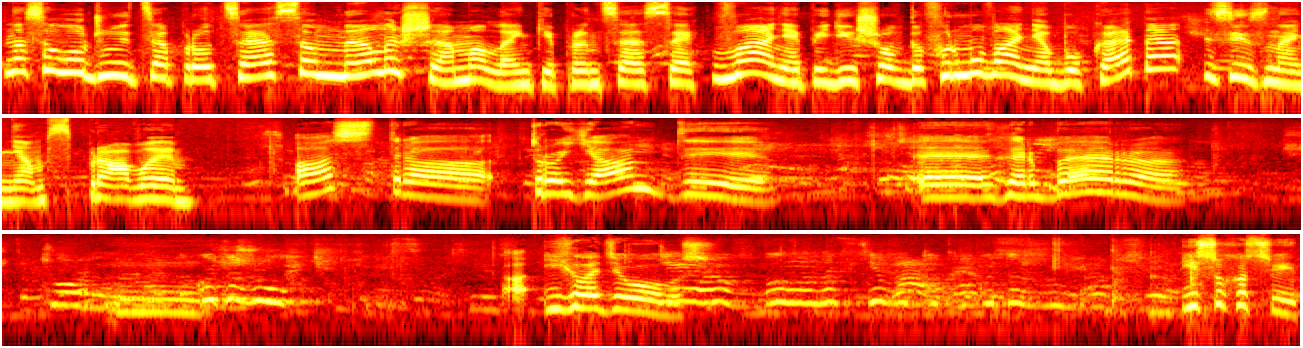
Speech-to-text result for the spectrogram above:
Насолоджуються процесом не лише маленькі принцеси. Ваня підійшов до формування букета зі знанням справи. Астра, троянди, е, гербера м, а, і гладіолус. І сухоцвіт.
